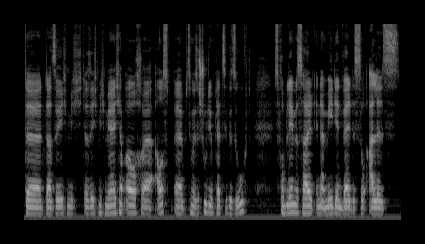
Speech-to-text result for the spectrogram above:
Da, da sehe ich mich, da sehe ich mich mehr. Ich habe auch äh, Aus, äh, beziehungsweise Studienplätze gesucht. Das Problem ist halt, in der Medienwelt ist so alles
